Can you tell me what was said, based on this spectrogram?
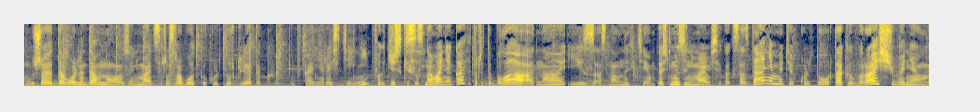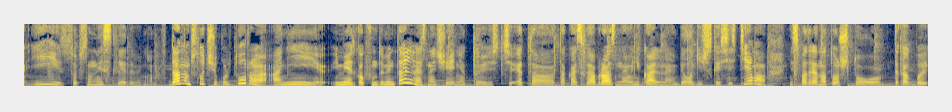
уже довольно давно занимается разработкой культур клеток и тканей растений. Фактически с основания кафедры это была одна из основных тем. То есть мы занимаемся как созданием этих культур, так и выращиванием и, собственно, исследованием. В данном случае культуры, они имеют как фундаментальное значение, то есть это такая своеобразная уникальная биологическая система, несмотря на то, что это как бы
